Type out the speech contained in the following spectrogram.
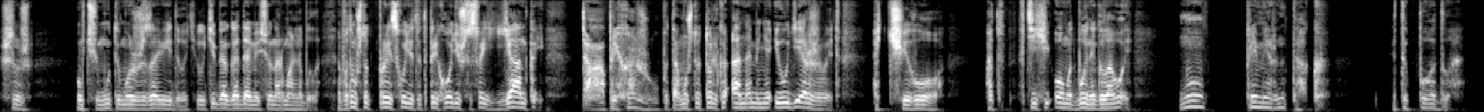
Что ж, чему ты можешь завидовать? у тебя годами все нормально было. А потом что-то происходит, и ты приходишь со своей Янкой. Да, прихожу, потому что только она меня и удерживает. От чего? От в тихий омут буйной головой? Ну, примерно так. Это подло.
